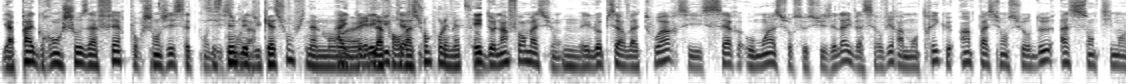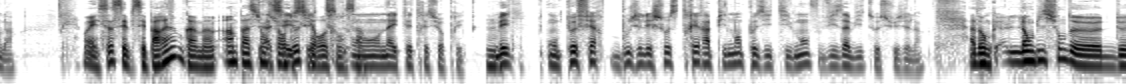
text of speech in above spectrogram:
il n'y a pas grand-chose à faire pour changer cette condition. C'est de l'éducation finalement, ah, et de, euh, l'information pour les médecins. Et de l'information. Hmm. Et l'observatoire, s'il sert au moins sur ce sujet-là, il va servir à montrer qu'un patient sur deux a ce sentiment-là. Oui, ça, c'est pas rien quand même. Un patient ah, sur deux qui ressent ça. On a été très surpris. Hmm. Mais on peut faire bouger les choses très rapidement, positivement vis-à-vis de ce sujet-là. Ah donc l'ambition de, de,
